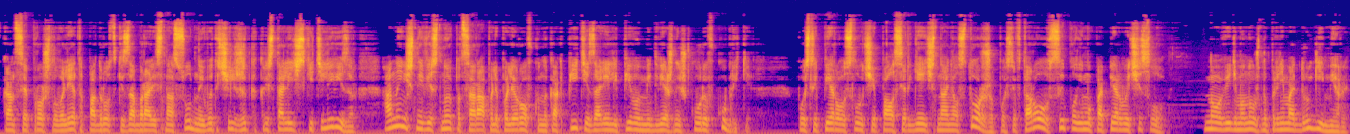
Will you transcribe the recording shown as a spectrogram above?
в конце прошлого лета подростки забрались на судно и вытащили жидкокристаллический телевизор, а нынешней весной поцарапали полировку на кокпите и залили пивом медвежьей шкуры в кубрике. После первого случая Павел Сергеевич нанял сторожа, после второго всыпал ему по первое число. Но, видимо, нужно принимать другие меры.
